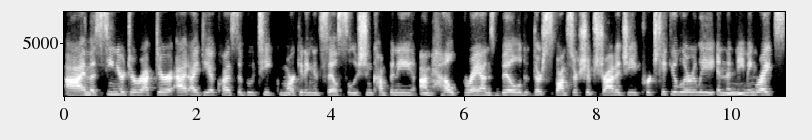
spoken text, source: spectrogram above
I'm a senior director at IdeaQuest, a boutique marketing and sales solution company. I'm help brands build their sponsorship strategy, particularly in the naming rights.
